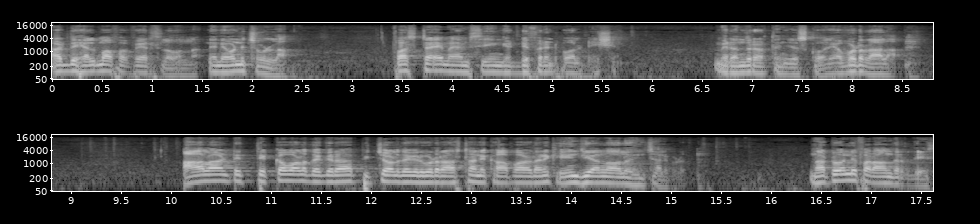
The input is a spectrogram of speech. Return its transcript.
అట్ ది హెల్మ్ ఆఫ్ అఫేర్స్లో ఉన్నా. నేను ఎవరిని చూడలా. First time I'm seeing a different politician మీరందరూ అర్థం చేసుకోవాలి. ఎవడు రాలా? అలాంటి తిక్క వాళ్ళ దగ్గర పిచ్చోళ్ళ దగ్గర కూడా రాష్ట్రాన్ని కాపాడడానికి ఏం చేయాలో ఆలోచించాలి ఇప్పుడు. Not only for Andhra Pradesh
